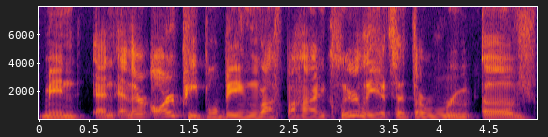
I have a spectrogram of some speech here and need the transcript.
I mean, and and there are people being left behind. Clearly, it's at the root of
